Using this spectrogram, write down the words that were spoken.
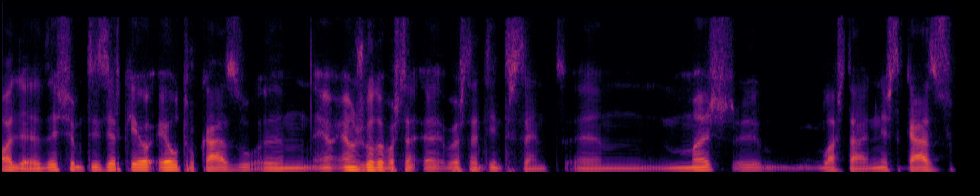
Olha, deixa-me dizer que é, é outro caso, um, é, é, um jogador bastante, é bastante interessante, um, mas um, lá está, neste caso,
